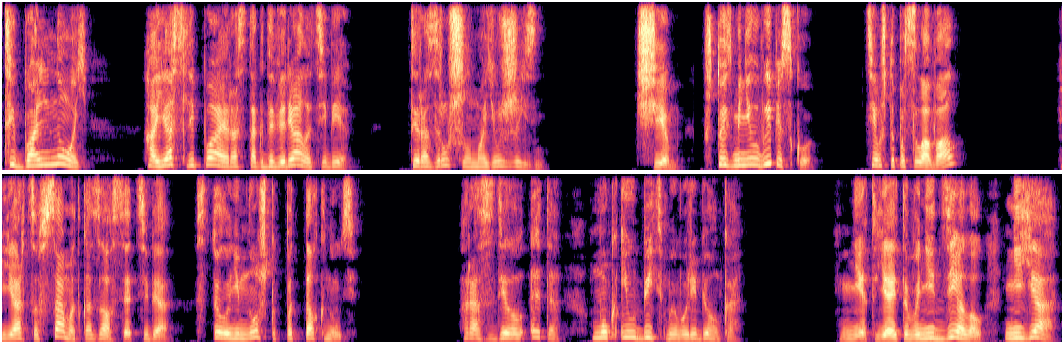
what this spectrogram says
Ты больной, а я слепая, раз так доверяла тебе. Ты разрушил мою жизнь. Чем? Что изменил выписку? Тем, что поцеловал? Ярцев сам отказался от тебя, стоило немножко подтолкнуть. Раз сделал это, мог и убить моего ребенка. Нет, я этого не делал, не я.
